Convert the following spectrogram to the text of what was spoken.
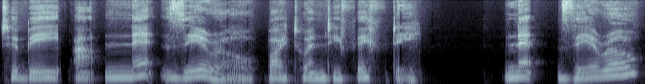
to be at net zero by 2050. Net zero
